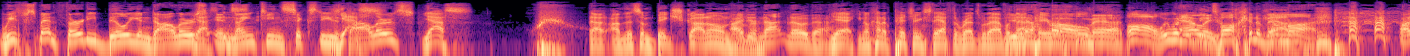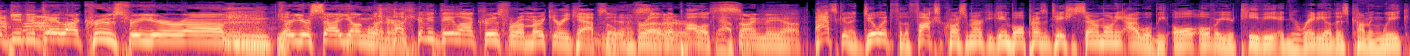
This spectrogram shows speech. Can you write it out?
we've spent thirty billion dollars Yes, in nineteen sixties yes. dollars. Yes. Uh, um, that's some big Scott-own. I did not know that. Yeah, you know, kind of pitching staff the Reds would have with Yeah. that payroll. Oh man. Oh, we wouldn't even Elly, be talking about Come it. on. I'll give you De La Cruz for your um, for your Cy Young winner. I'll give you De La Cruz for a Mercury capsule, Yes, for an. Apollo capsule. Sign me up. That's going to do it for the Fox Across America Game Ball presentation ceremony. I will be all over your TV and your radio this coming week.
